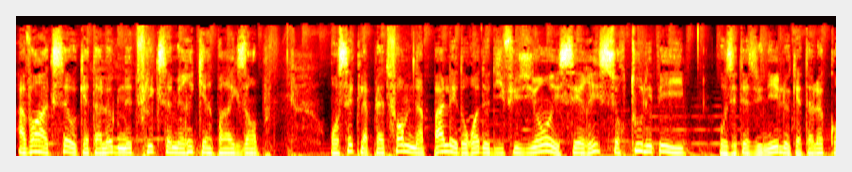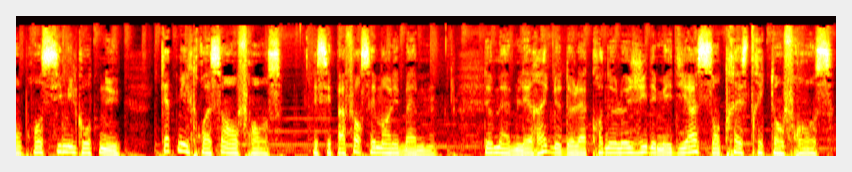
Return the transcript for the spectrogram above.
avoir accès au catalogue Netflix américain par exemple. On sait que la plateforme n'a pas les droits de diffusion et séries sur tous les pays. Aux États-Unis, le catalogue comprend 6000 contenus, 4300 en France. Et c'est pas forcément les mêmes. De même, les règles de la chronologie des médias sont très strictes en France.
